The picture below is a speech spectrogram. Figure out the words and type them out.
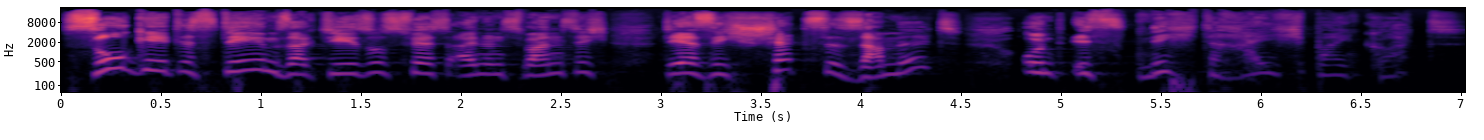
So geht es dem, sagt Jesus, Vers 21, der sich Schätze sammelt und ist nicht reich bei Gott.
